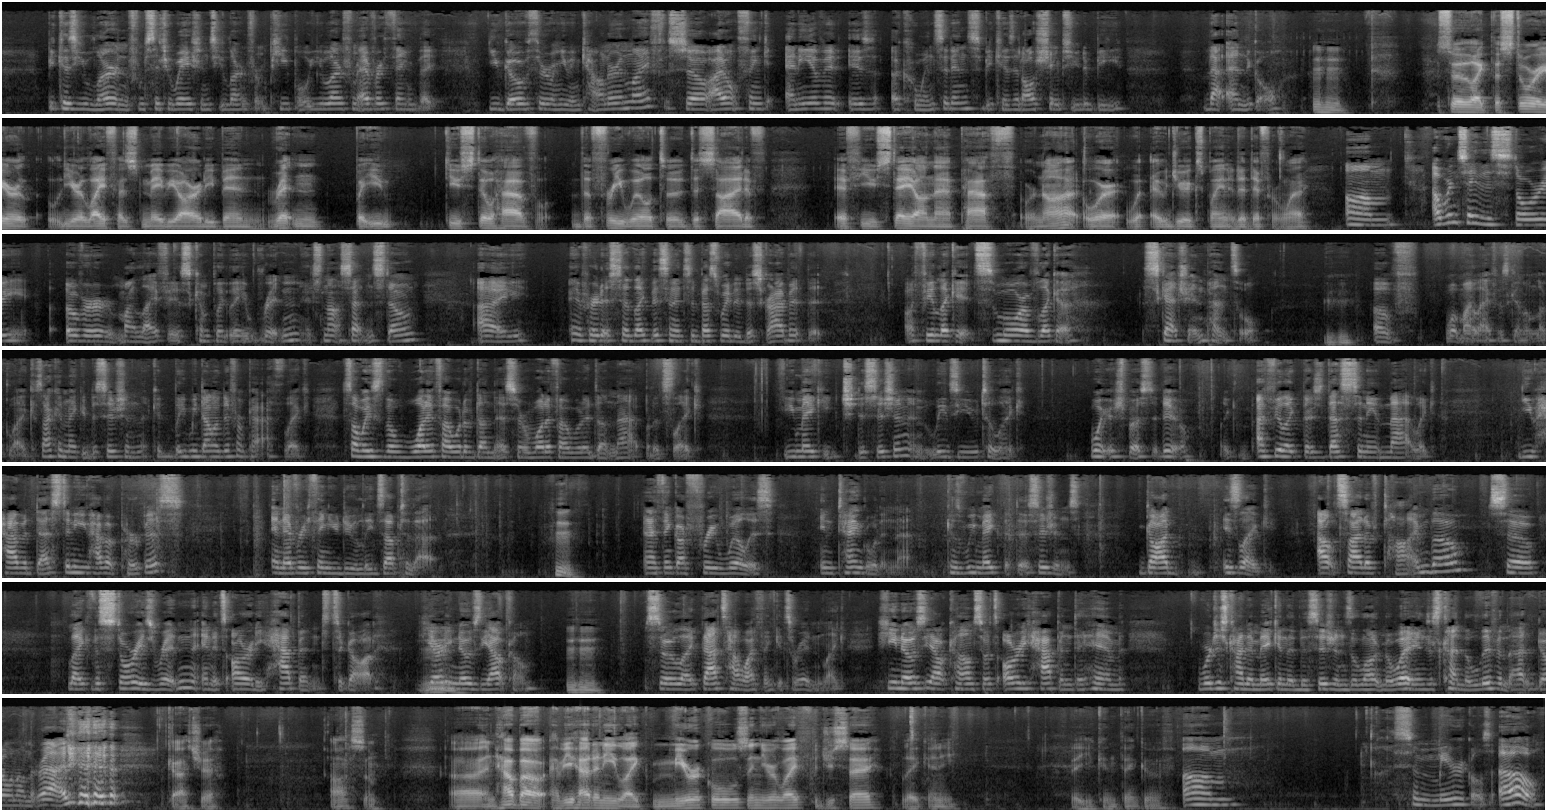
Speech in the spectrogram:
because you learn from situations, you learn from people, you learn from everything that you go through and you encounter in life. So I don't think any of it is a coincidence because it all shapes you to be that end goal. Mm-hmm. So, like the story or your life has maybe already been written, but you do you still have the free will to decide if if you stay on that path or not, or would you explain it a different way? Um, I wouldn't say this story over my life is completely written. It's not set in stone. I have heard it said like this, and it's the best way to describe it. That I feel like it's more of like a sketch in pencil Mhm. of what my life is gonna look like. Because I could make a decision that could lead me down a different path. Like it's always the what if I would have done this or what if I would have done that. But it's like you make each decision and it leads you to like what you're supposed to do. Like I feel like there's destiny in that. Like you have a destiny, you have a purpose, and everything you do leads up to that. Hmm. And I think our free will is entangled in that because we make the decisions. God is like outside of time though, so like the story's written and it's already happened to God. He already knows the outcome. Mm-hmm. So like that's how I think it's written. Like he knows the outcome, so it's already happened to him. We're just kind of making the decisions along the way and just kind of living that and going on the ride. Gotcha. Awesome. Uh, and how about have you had any like miracles in your life? Would you say like any that you can think of? um some miracles. Oh.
